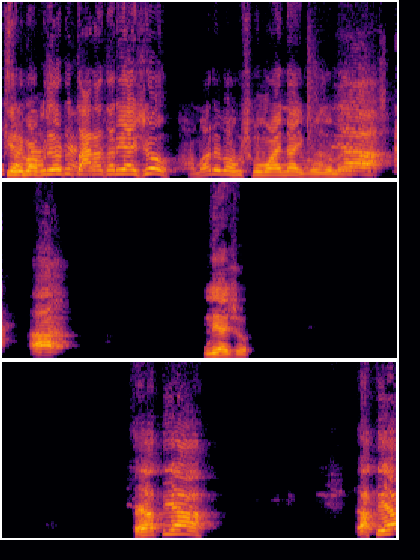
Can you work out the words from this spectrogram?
রে বাবু রে একটু তাড়াতাড়ি আইসো। আমারে বাবু সময় নাই বোঝো না লিয়ে আইসো এ আতিয়া আতিয়া।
